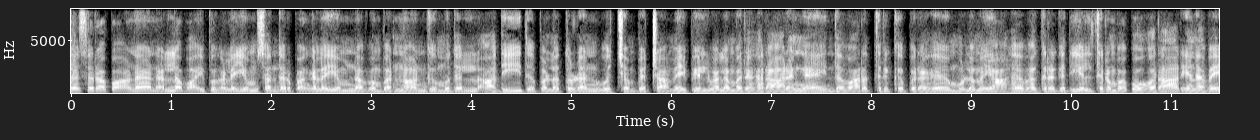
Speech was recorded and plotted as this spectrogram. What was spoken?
மிக சிறப்பான நல்ல வாய்ப்புகளையும் சந்தர்ப்பங்களையும் செவ்வாயும் நவம்பர் நான்கு முதல் அதீத பலத்துடன் உச்சம் பெற்ற அமைப்பில் வலம் வருகிறாருங்க. இந்த வாரத்திற்கு பிறகு முழுமையாக வக்ரகதியில் திரும்ப போகிறார். எனவே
